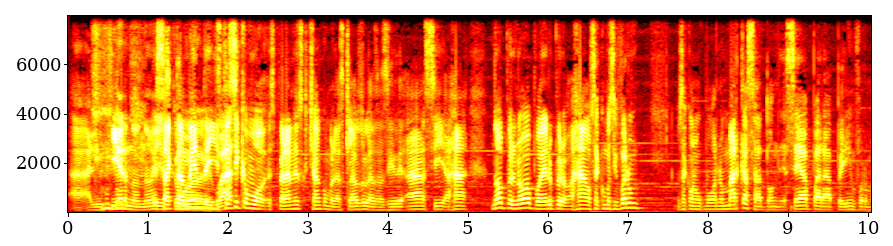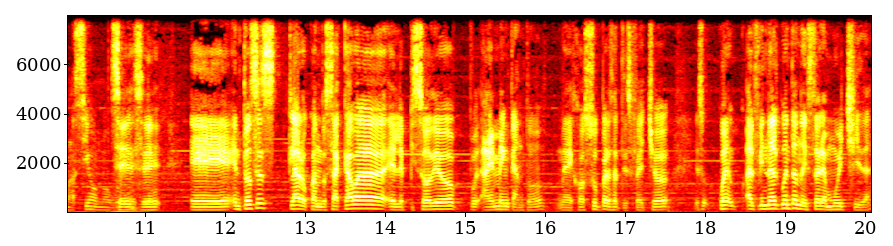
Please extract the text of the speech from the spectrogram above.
a- al infierno, ¿no? Y es como Exactamente, y está así como esperando, escuchando como las cláusulas así de, ah, sí, ajá, no, pero no va a poder, pero ajá, o sea, como si fuera un, o sea, como, como cuando marcas a donde sea para pedir información, ¿no? güey? Sí, sí. Eh, entonces, claro, cuando se acaba el episodio, pues a mí me encantó, me dejó súper satisfecho. Eso, al final cuenta una historia muy chida.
